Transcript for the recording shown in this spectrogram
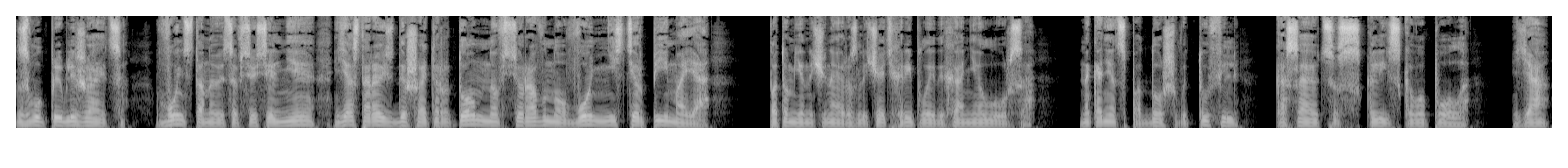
Звук приближается. Вонь становится все сильнее. Я стараюсь дышать ртом, но все равно вонь нестерпимая. Потом я начинаю различать хриплое дыхание Лурса. Наконец подошвы туфель касаются склизкого пола. Я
